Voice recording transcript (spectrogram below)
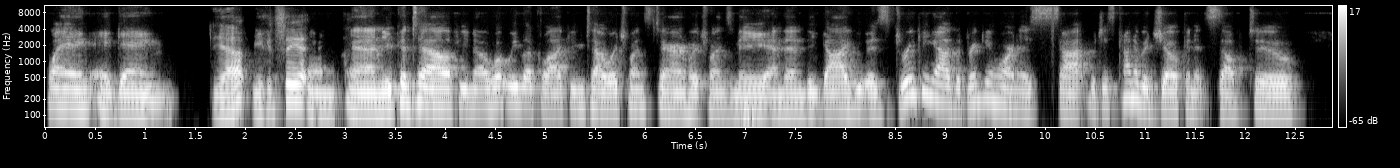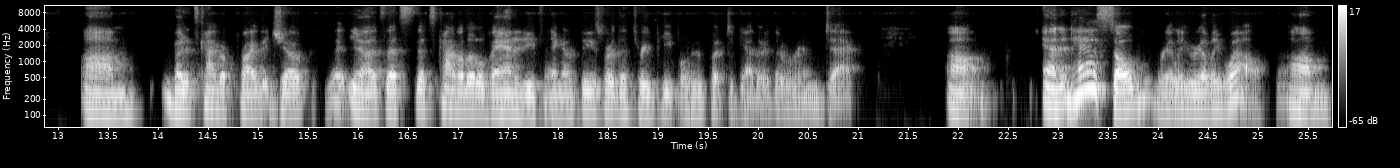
playing a game. Yep, you can see it. And, and you can tell if you know what we look like, you can tell which one's Taryn, which one's me. And then the guy who is drinking out of the drinking horn is Scott, which is kind of a joke in itself too. Um, but it's kind of a private joke, you know, it's, that's, that's kind of a little vanity thing of these were the three people who put together the rune deck. Um, and it has sold really, really well. Um,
